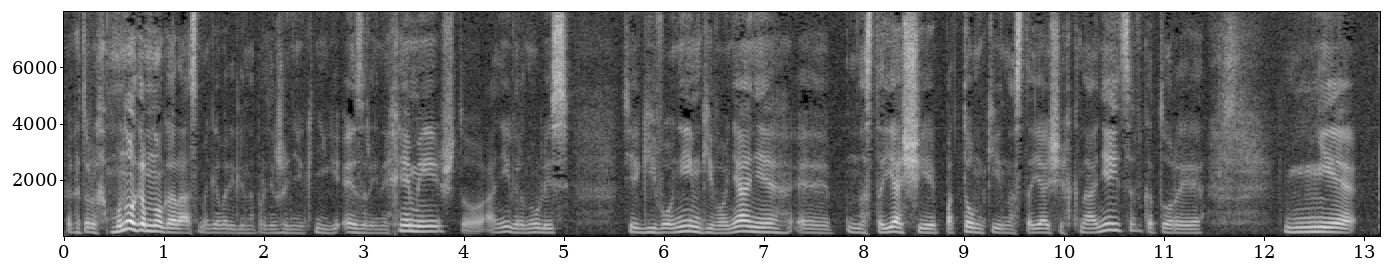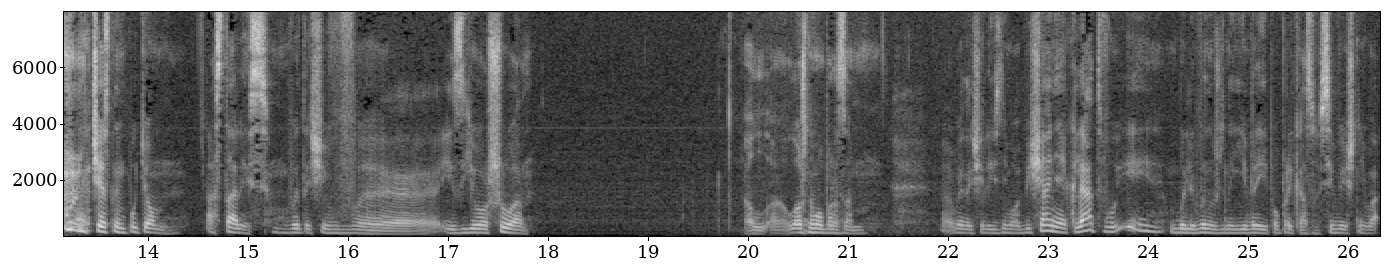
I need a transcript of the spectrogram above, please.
о которых много-много раз мы говорили на протяжении книги Эзры и Нехемии, что они вернулись, те Гивоним, Гивоняне, э, настоящие потомки настоящих кнаанейцев, которые не честным путем остались, вытащив э, из Йошуа ложным образом вытащили из него обещание, клятву и были вынуждены евреи по приказу Всевышнего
